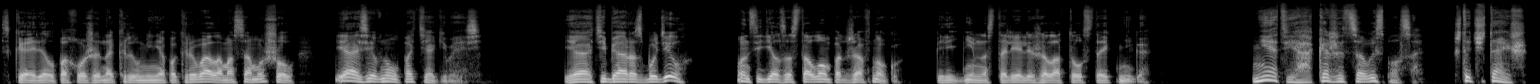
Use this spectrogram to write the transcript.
Скэрилл, похоже, накрыл меня покрывалом, а сам ушел. Я зевнул, подтягиваясь. «Я тебя разбудил?» Он сидел за столом, поджав ногу. Перед ним на столе лежала толстая книга. «Нет, я, кажется, выспался. Что читаешь?»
